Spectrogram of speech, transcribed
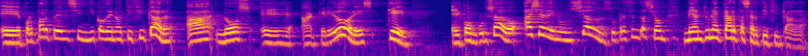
eh, por parte del síndico de notificar a los eh, acreedores que el concursado haya denunciado en su presentación mediante una carta certificada.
